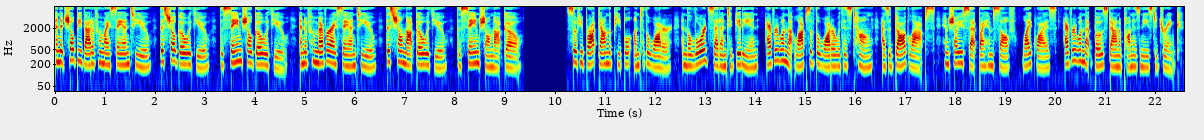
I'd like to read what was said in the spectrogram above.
And it shall be that of whom I say unto you, This shall go with you, the same shall go with you, and of whomever I say unto you, This shall not go with you, the same shall not go. So he brought down the people unto the water, and the Lord said unto Gideon, Every one that laps of the water with his tongue, as a dog laps, him shall you set by himself, likewise, every one that bows down upon his knees to drink.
